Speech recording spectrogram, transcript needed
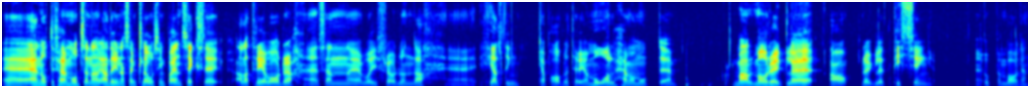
eh en 85 oddsen hade ju nästan closing på 1,60 alla tre vardera. Eh, sen eh, var ju Frölunda eh, helt helt inkapabla till att göra mål hemma mot eh, Malmö och Rögle. Ja, Rögle ett pissgäng eh, uppenbarligen.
